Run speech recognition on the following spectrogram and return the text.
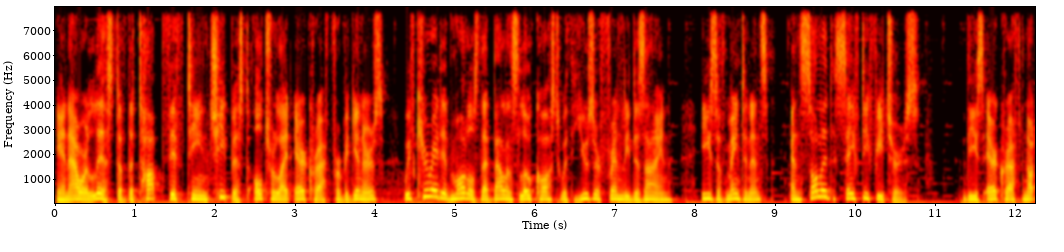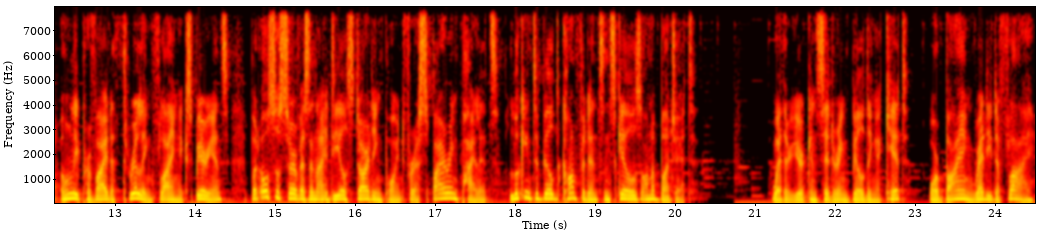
In our list of the top 15 cheapest ultralight aircraft for beginners, we've curated models that balance low cost with user friendly design, ease of maintenance, and solid safety features. These aircraft not only provide a thrilling flying experience, but also serve as an ideal starting point for aspiring pilots looking to build confidence and skills on a budget. Whether you're considering building a kit or buying ready to fly,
